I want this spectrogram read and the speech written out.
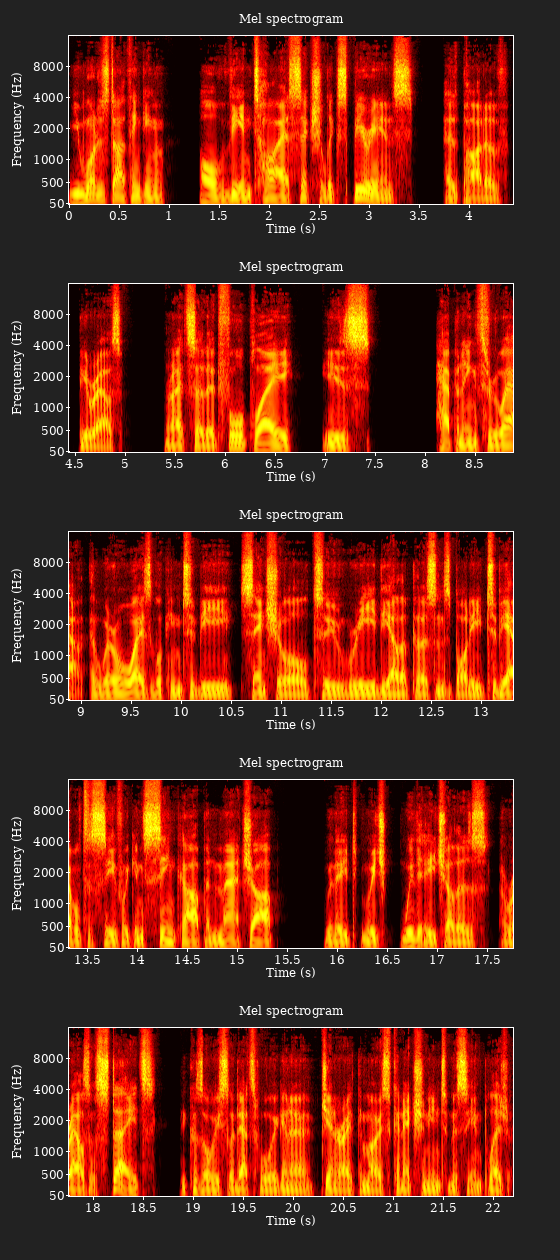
you want to start thinking of the entire sexual experience as part of the arousal, right? So that foreplay is happening throughout, that we're always looking to be sensual, to read the other person's body, to be able to see if we can sync up and match up with each, which, with each other's arousal states, because obviously that's where we're going to generate the most connection, intimacy, and pleasure.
